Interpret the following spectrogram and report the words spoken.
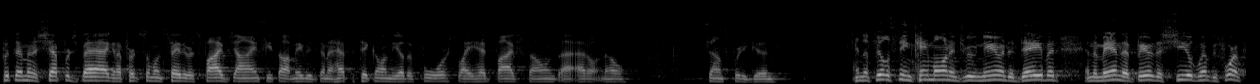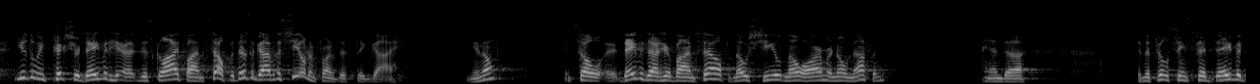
put them in a shepherd's bag. And I've heard someone say there was five giants. He thought maybe he's going to have to take on the other four, so he had five stones. I, I don't know. Sounds pretty good. And the Philistine came on and drew near unto David, and the man that bare the shield went before him. Usually we picture David here, this Goliath by himself, but there's a guy with a shield in front of this big guy. You know? And so uh, David's out here by himself, no shield, no armor, no nothing. And uh, and the Philistine said, David,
